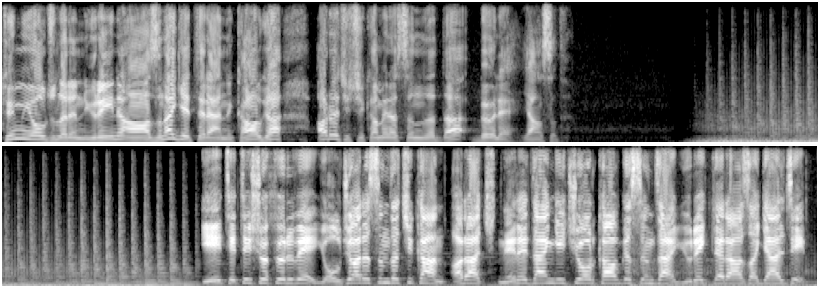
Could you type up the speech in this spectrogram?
Tüm yolcuların yüreğini ağzına getiren kavga araç içi kamerasında da böyle yansıdı. İETT şoförü ve yolcu arasında çıkan araç nereden geçiyor kavgasında yürekler ağza geldi.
